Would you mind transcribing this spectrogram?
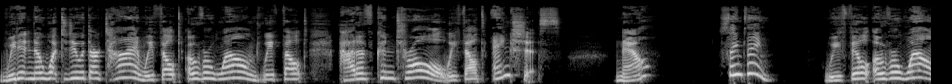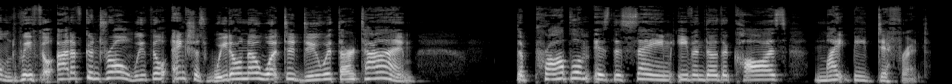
we didn't know what to do with our time. We felt overwhelmed. We felt out of control. We felt anxious. Now, same thing. We feel overwhelmed. We feel out of control. We feel anxious. We don't know what to do with our time. The problem is the same, even though the cause might be different.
